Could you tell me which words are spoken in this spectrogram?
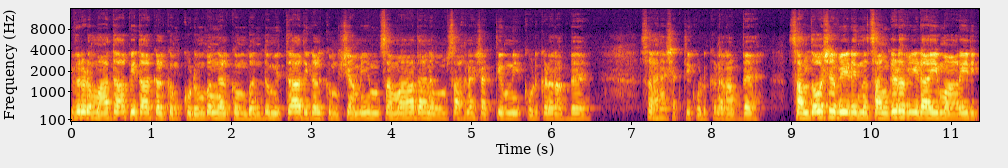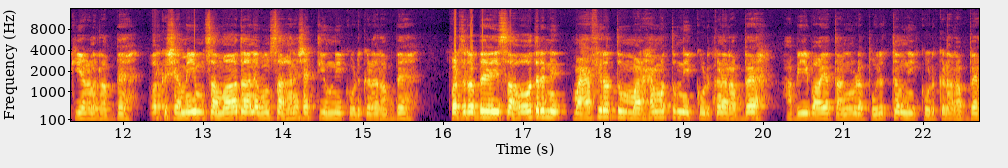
ഇവരുടെ മാതാപിതാക്കൾക്കും കുടുംബങ്ങൾക്കും ബന്ധുമിത്രാദികൾക്കും ക്ഷമയും സമാധാനവും സഹനശക്തിയും നീ കൊടുക്കണ റബ്ബേ. സഹനശക്തി കൊടുക്കണ റബ്ബേ. സന്തോഷ വീട് ഇന്ന് സങ്കട വീടായി മാറിയിരിക്കുകയാണ് റബ്ബേ. അവർക്ക് ക്ഷമയും സമാധാനവും സഹനശക്തിയും നീ കൊടുക്കണ റബ്ബേ. പഠിച്ച റബ്ബേ ഈ സഹോദരന് മഹഫിറത്തും മർഹമത്തും നീ കൊടുക്കണ റബ്ബേ. ഹബീബായ തങ്ങളുടെ പൊരുത്തം നീ കൊടുക്കണ റബ്ബേ.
